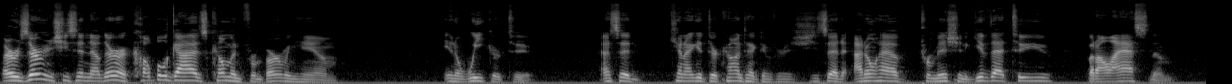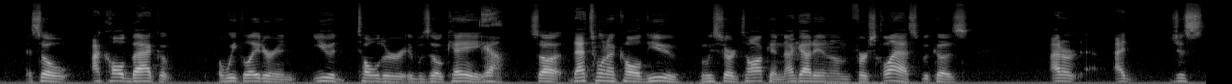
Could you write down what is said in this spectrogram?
But I reserved it, and she said, now there are a couple of guys coming from Birmingham in a week or two. I said, can I get their contact information? She said, I don't have permission to give that to you, but I'll ask them. And so I called back a, a week later, and you had told her it was okay. yeah. So that's when I called you and we started talking. I got in on first class because I don't, I just,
